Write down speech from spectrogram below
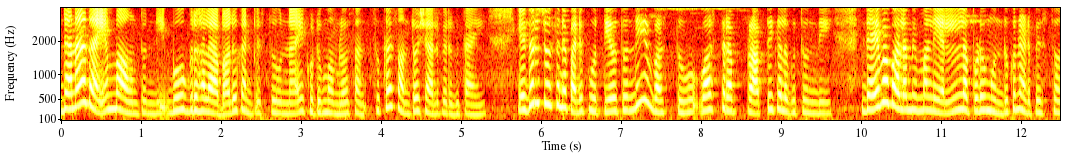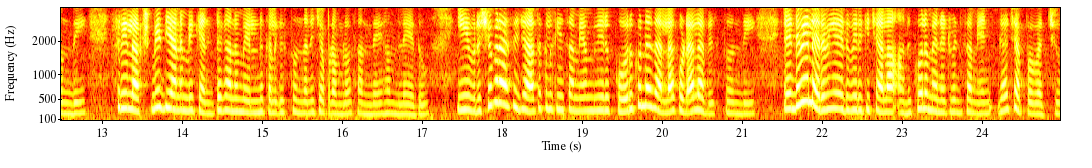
ధనాదాయం బాగుంటుంది. భూగృహ లాభాలు కనిపిస్తూ ఉన్నాయి. కుటుంబంలో సన్ సుఖ సంతోషాలు పెరుగుతాయి. ఎదురు చూసిన పని పూర్తి అవుతుంది. వస్తు వస్త్ర ప్రాప్తి కలుగుతుంది. దైవ బలం మిమ్మల్ని ఎల్లప్పుడూ ముందుకు నడిపిస్తుంది. శ్రీ లక్ష్మీ ధ్యానం మీకు ఎంతగానో మేలును కలిగిస్తుందని చెప్పడంలో సందేహం లేదు. ఈ వృషభ రాశి జాతకులకి ఈ సమయం వీరు కోరుకున్నదల్లా కూడా లభిస్తుంది. రెండు వేల ఇరవై ఐదు వీరికి చాలా అనుకూలమైనటువంటి సమయంగా చెప్పవచ్చు.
